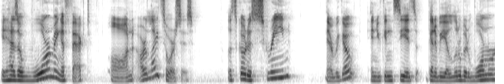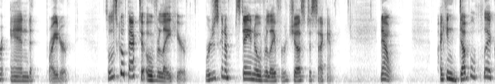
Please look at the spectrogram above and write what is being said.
it has a warming effect on our light sources. Let's go to screen. There we go. And you can see it's going to be a little bit warmer and brighter. So let's go back to overlay here. We're just gonna stay in overlay for just a second. Now, I can double click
